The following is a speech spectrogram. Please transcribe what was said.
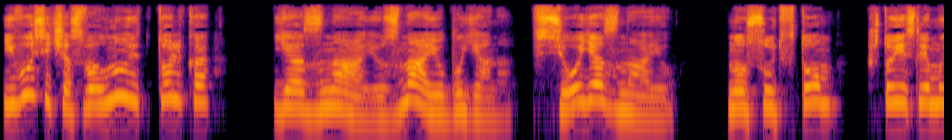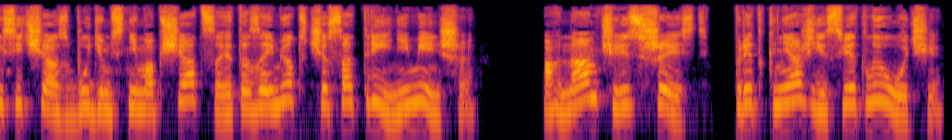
Его сейчас волнует только... Я знаю, знаю, Буяна, все я знаю. Но суть в том, что если мы сейчас будем с ним общаться, это займет часа три, не меньше. А нам через шесть, предкняжьи светлые очи.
